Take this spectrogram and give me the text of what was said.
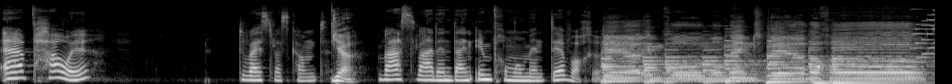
Äh, Paul, du weißt, was kommt. Ja, Was war denn dein Impro-Moment der Woche? Der Impro-Moment der Woche.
